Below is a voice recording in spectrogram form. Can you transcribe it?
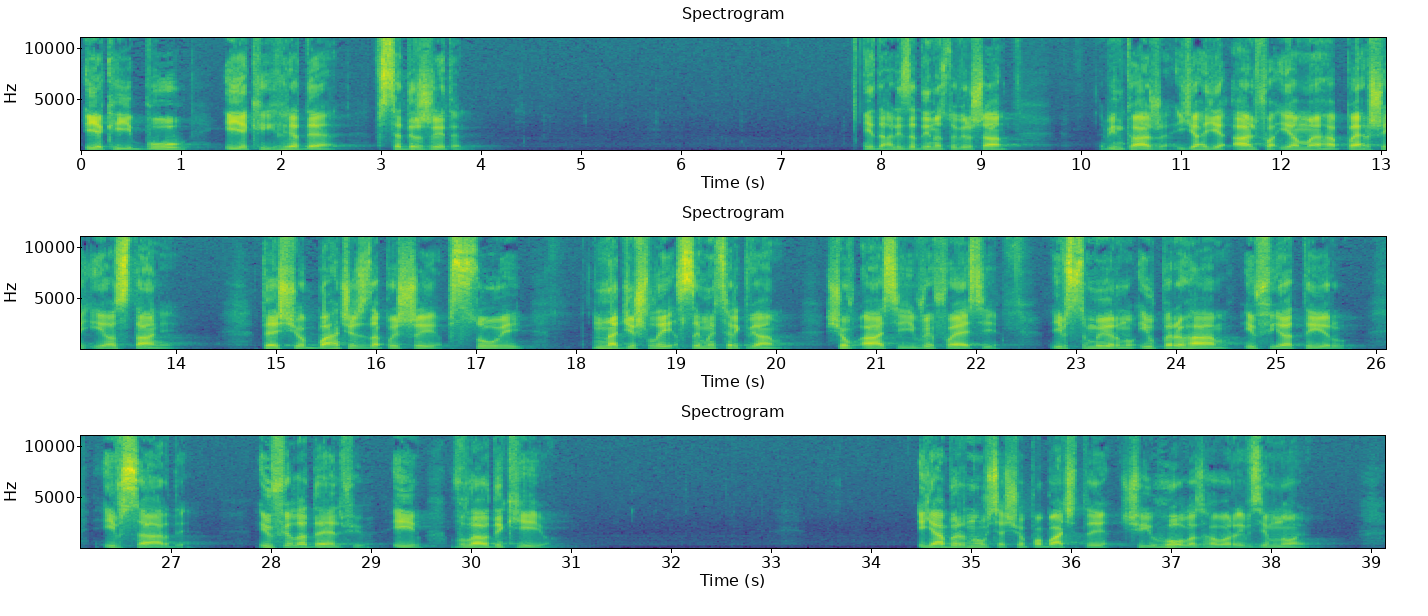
і який був, і який гряде, Вседержитель. І далі з 11 вірша він каже: Я є Альфа і Омега, перший і останній. Те, що бачиш, запиши в сувій, надійшли семи церквям, що в Асії, в Ефесі, і в Смирну, і в Пергам, і в Фіатиру, і в Сарди, і в Філадельфію, і в Лаодикію. І я обернувся, щоб побачити, чий голос говорив зі мною.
